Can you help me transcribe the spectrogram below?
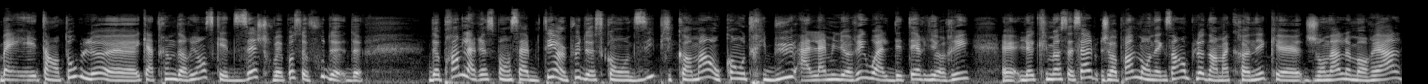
ben tantôt, là, euh, Catherine Dorion, ce qu'elle disait, je trouvais pas ce fou de... de de prendre la responsabilité un peu de ce qu'on dit, puis comment on contribue à l'améliorer ou à le détériorer, euh, le climat social. Je vais prendre mon exemple là, dans ma chronique euh, du Journal de Montréal.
